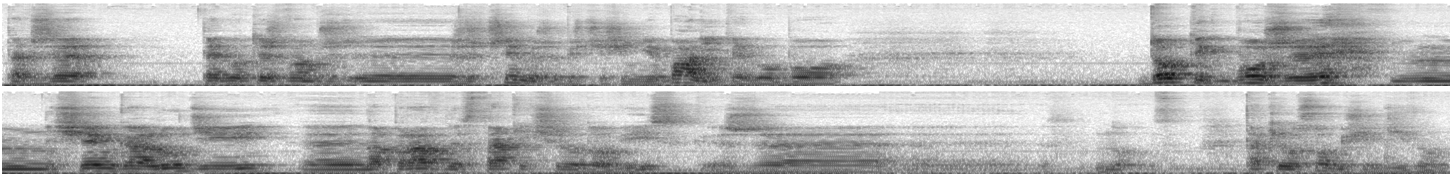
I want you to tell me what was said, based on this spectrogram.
Także tego też Wam y, życzymy, żebyście się nie bali tego, bo dotyk Boży mm, sięga ludzi y, naprawdę z takich środowisk, że y, no, takie osoby się dziwią,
